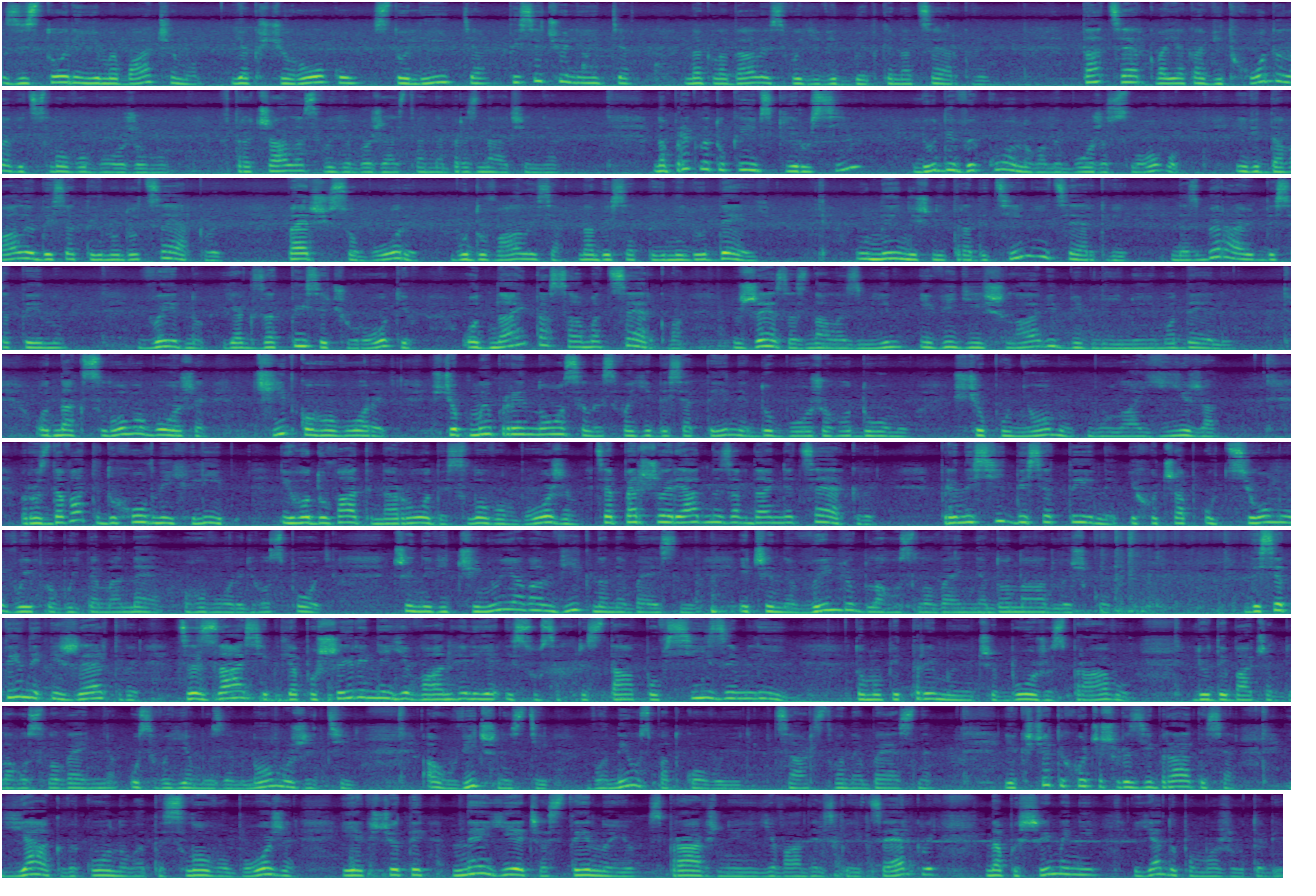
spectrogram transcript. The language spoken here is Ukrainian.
З історії ми бачимо, як щороку, століття, тисячоліття накладали свої відбитки на церкву. Та церква, яка відходила від Слова Божого, втрачала своє божественне призначення. Наприклад, у Київській Русі люди виконували Боже Слово і віддавали десятину до церкви. Перші собори будувалися на десятини людей. У нинішній традиційній церкві не збирають десятину. Видно, як за тисячу років одна й та сама церква вже зазнала змін і відійшла від біблійної моделі. Однак Слово Боже чітко говорить, щоб ми приносили свої десятини до Божого дому, щоб у ньому була їжа. Роздавати духовний хліб і годувати народи Словом Божим це першорядне завдання церкви. Принесіть десятини, і хоча б у цьому випробуйте мене, говорить Господь. Чи не відчиню я вам вікна небесні, і чи не виллю благословення до надлишку? Десятини і жертви це засіб для поширення Євангелія Ісуса Христа по всій землі. Тому, підтримуючи Божу справу, люди бачать благословення у своєму земному житті, а у вічності вони успадковують Царство Небесне. Якщо ти хочеш розібратися, як виконувати Слово Боже, і якщо ти не є частиною справжньої євангельської церкви, напиши мені, і я допоможу тобі.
